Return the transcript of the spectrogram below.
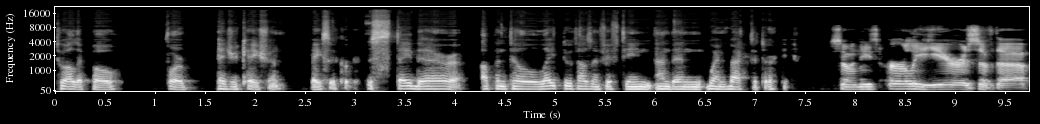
to Aleppo for education, basically. Stayed there up until late 2015, and then went back to Turkey. So in these early years of the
